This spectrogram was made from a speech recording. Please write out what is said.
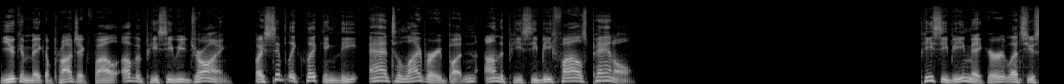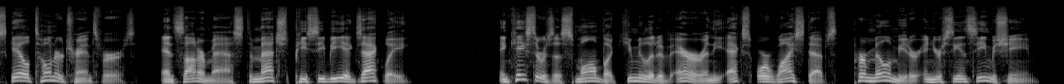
You can make a project file of a PCB drawing by simply clicking the Add to Library button on the PCB Files panel. PCB Maker lets you scale toner transfers and solder masks to match PCB exactly. In case there is a small but cumulative error in the X or Y steps per millimeter in your CNC machine,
